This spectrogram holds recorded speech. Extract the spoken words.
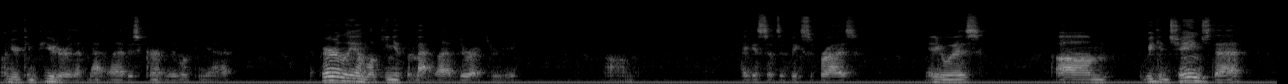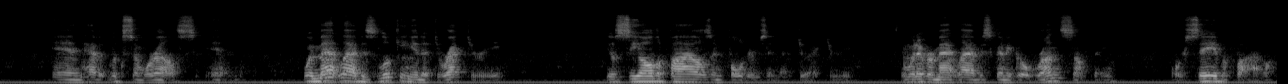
on your computer that MATLAB is currently looking at. Apparently I'm looking at the MATLAB directory. Um, I guess that's a big surprise. Anyways, um, we can change that and have it look somewhere else. When MATLAB is looking at a directory, you'll see all the files and folders in that directory. And whenever MATLAB is going to go run something or save a file,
